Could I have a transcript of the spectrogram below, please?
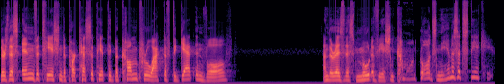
There's this invitation to participate, to become proactive, to get involved. And there is this motivation come on, God's name is at stake here.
